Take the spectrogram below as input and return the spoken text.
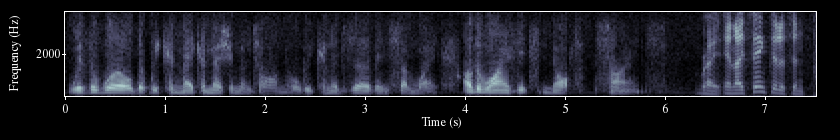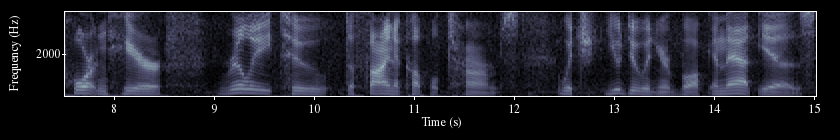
with the world that we can make a measurement on or we can observe in some way. Otherwise, it's not science. Right. And I think that it's important here really to define a couple terms, which you do in your book, and that is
